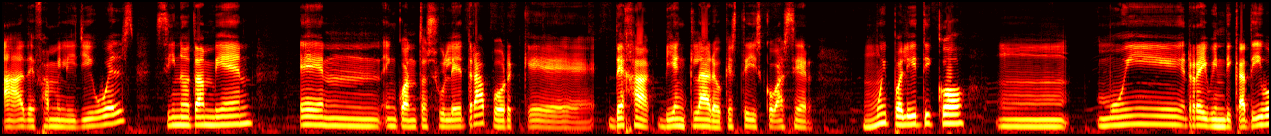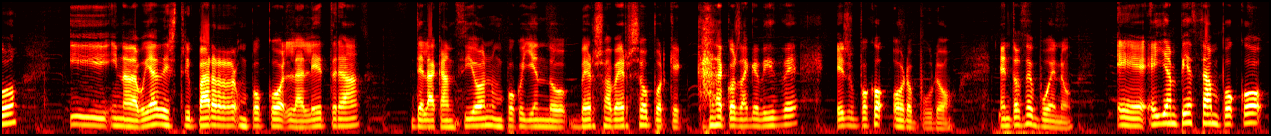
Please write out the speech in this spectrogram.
a The Family Jewels, sino también en, en, cuanto a su letra, porque deja bien claro que este disco va a ser muy político, mm, muy reivindicativo. Y, y, nada, voy a destripar un poco la letra de la canción, un poco yendo verso a verso, porque cada cosa que dice es un poco oro puro. Entonces, bueno, eh, ella empieza un poco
